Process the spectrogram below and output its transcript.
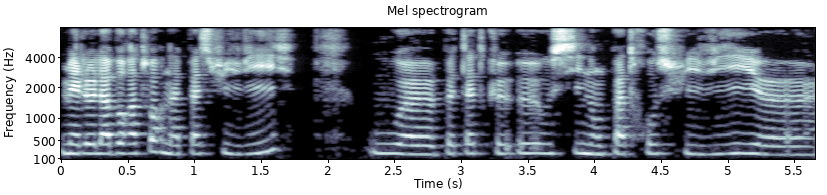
mais le laboratoire n'a pas suivi, ou euh, peut-être que eux aussi n'ont pas trop suivi. Euh,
